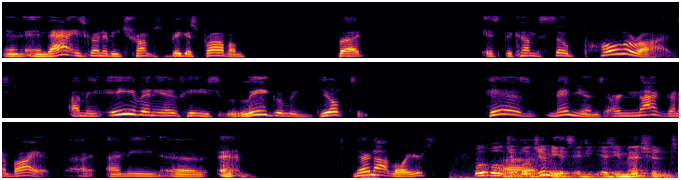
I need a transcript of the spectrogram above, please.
And and that is going to be Trump's biggest problem. But it's become so polarized. I mean, even if he's legally guilty, his minions are not going to buy it. I, I mean, uh, They're not lawyers. Well, well, uh, well Jimmy, it's, it, as you mentioned,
